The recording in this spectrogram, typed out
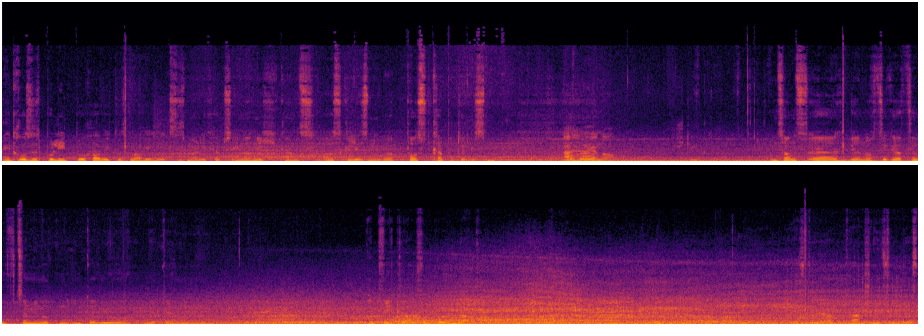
Ein großes Politbuch habe ich, das mache ich nächstes Mal. Ich habe es eh noch nicht ganz ausgelesen über Postkapitalismus. Ach, ja, genau. Und sonst äh, wir haben noch ca. 15 Minuten Interview mit dem Entwickler aus dem Burgenland. Das du dran schnipseln wirst.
